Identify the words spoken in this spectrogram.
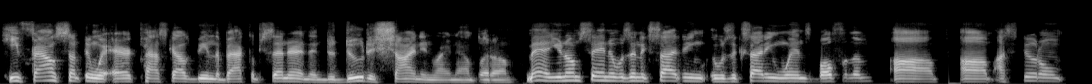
he found something with Eric Paschall's being the backup center, and then the dude is shining right now. But um, man, you know, I'm saying it was an exciting, it was exciting wins, both of them. Um, um, I still don't,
